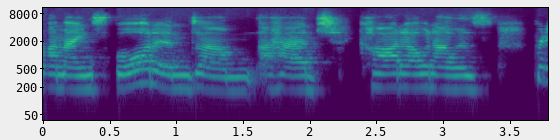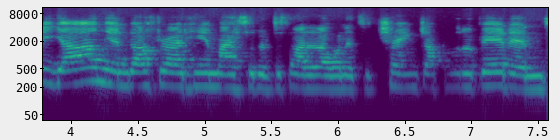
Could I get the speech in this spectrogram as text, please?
my main sport. And um, I had Carter when I was pretty young, and after I had him, I sort of decided I wanted to change up a little bit. And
